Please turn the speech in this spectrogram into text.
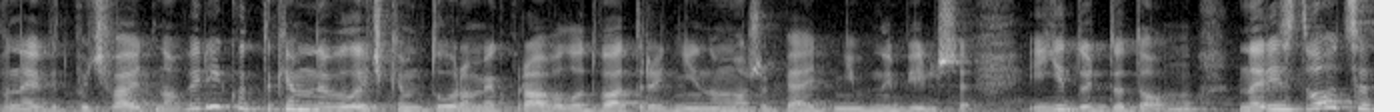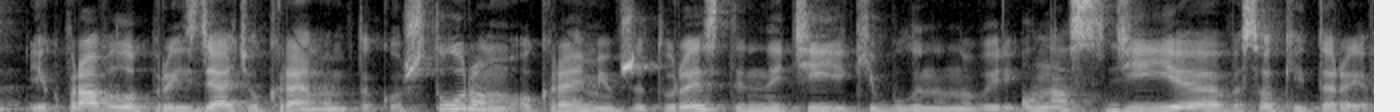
Вони відпочивають новий рік от таким невеличким туром, як правило, 2-3 дні, ну може 5 днів, не більше, і їдуть додому. На Різдво це, як правило, приїздять окремим також туром, окремі вже туристи, не ті, які були на Новий рік. У нас діє високий тариф.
